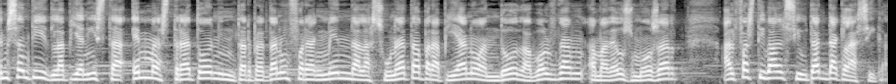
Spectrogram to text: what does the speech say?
Hem sentit la pianista Emma Stratton interpretant un fragment de la sonata per a piano en do de Wolfgang Amadeus Mozart al Festival Ciutat de Clàssica.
